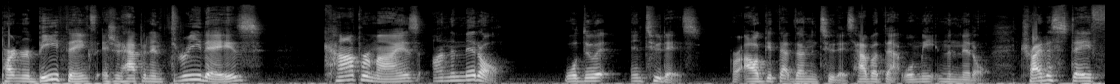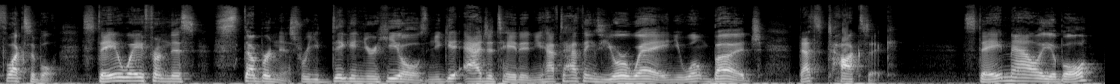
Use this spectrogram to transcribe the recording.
partner B thinks it should happen in three days, compromise on the middle. We'll do it in two days, or I'll get that done in two days. How about that? We'll meet in the middle. Try to stay flexible. Stay away from this stubbornness where you dig in your heels and you get agitated and you have to have things your way and you won't budge. That's toxic. Stay malleable.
